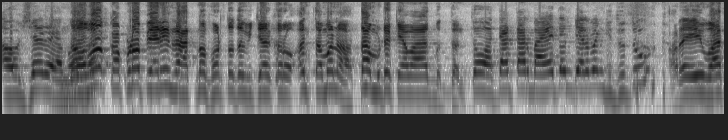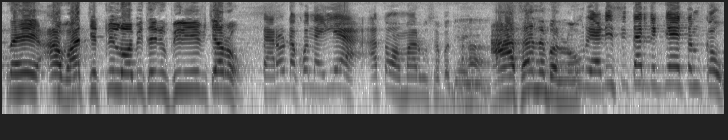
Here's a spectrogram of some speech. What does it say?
અવસર એમ. નવો કપડો પહેરીને રાતનો ફરતો તો વિચાર કરો. અને તમને હતા મોટે કહેવા આયા બધાને. તો અત્યારે તાર બાએ તને પહેરવાનું કીધું તું? અરે એ વાત નહીં. આ વાત કેટલી લોબી થઈને ઊભી રહી એ વિચારો. તારો ડખો નહીં લે આ તો અમારું છે બધું. આ છે ને બલ્લુ. તું રેડી સી તાર જગ્યાએ તને કહું.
